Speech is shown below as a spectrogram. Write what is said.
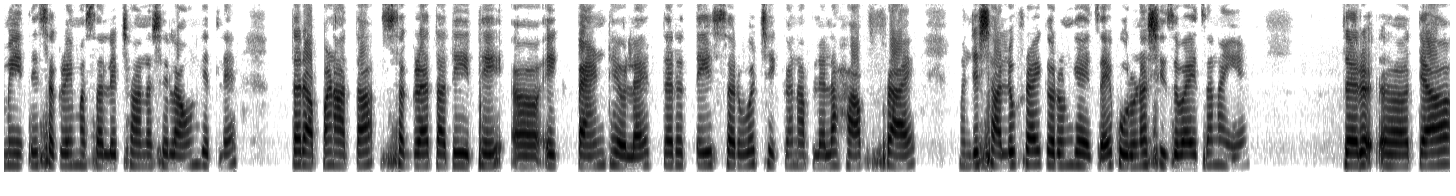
मी इथे सगळे मसाले छान असे लावून घेतले. तर आपण आता सगळ्यात आधी इथे एक पॅन ठेवलाय. तर ते सर्व चिकन आपल्याला हाफ फ्राय म्हणजे शालू फ्राय करून घ्यायचं आहे पूर्ण शिजवायचं नाहीये. तर त्या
